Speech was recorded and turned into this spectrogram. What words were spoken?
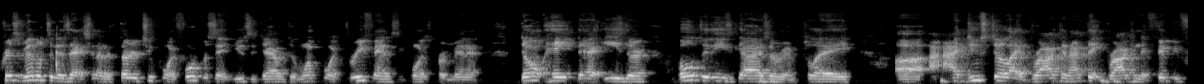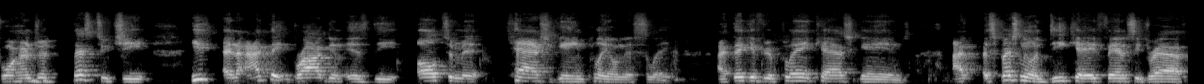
Khris Middleton is actually at a 32.4% usage average of 1.3 fantasy points per minute. Don't hate that either. Both of these guys are in play. Uh, I, I, do still like Brogdon. I think Brogdon at 5,400, that's too cheap. He, and I think Brogdon is the ultimate cash game play on this slate. I think if you're playing cash games, I, especially on DK fantasy draft,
